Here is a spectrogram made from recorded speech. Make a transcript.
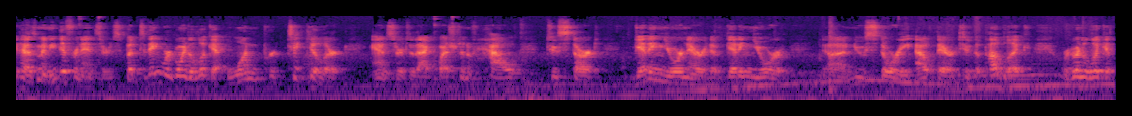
It has many different answers. But today we're going to look at one particular answer to that question of how to start getting your narrative, getting your uh, new story out there to the public. We're going to look at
